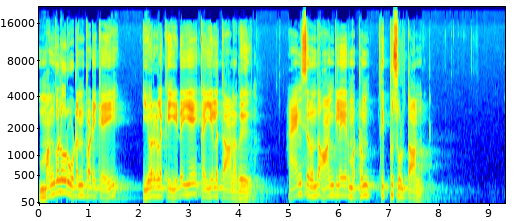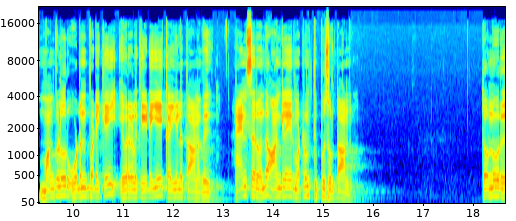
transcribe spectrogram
மங்களூர் உடன்படிக்கை இவர்களுக்கு இடையே கையெழுத்தானது. ஆன்சர் வந்து ஆங்கிலேயர் மற்றும் திப்பு சுல்தான். மங்களூர் உடன்படிக்கை இவர்களுக்கு இடையே கையெழுத்தானது. ஆன்சர் வந்து ஆங்கிலேயர் மற்றும் திப்பு சுல்தான். தொண்ணூறு.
